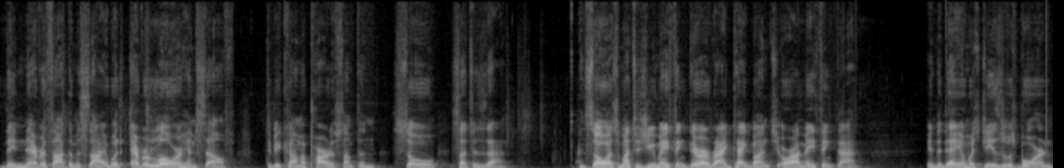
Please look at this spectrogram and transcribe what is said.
they never thought the Messiah would ever lower himself to become a part of something so such as that. And so, as much as you may think they're a ragtag bunch, or I may think that, in the day in which Jesus was born,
